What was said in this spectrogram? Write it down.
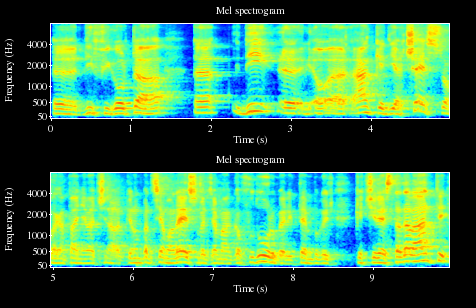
eh, difficoltà, eh, di, eh, anche di accesso alla campagna vaccinale, perché non pensiamo adesso, pensiamo anche al futuro, per il tempo che, che ci resta davanti,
